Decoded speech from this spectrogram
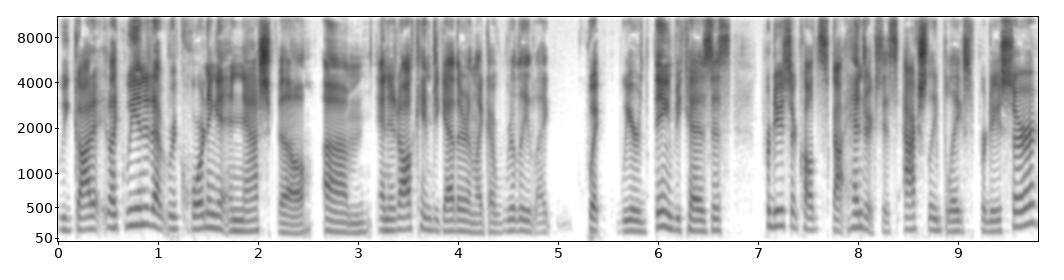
we got it. Like we ended up recording it in Nashville, um, and it all came together in like a really like quick weird thing because this producer called Scott Hendricks It's actually Blake's producer.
